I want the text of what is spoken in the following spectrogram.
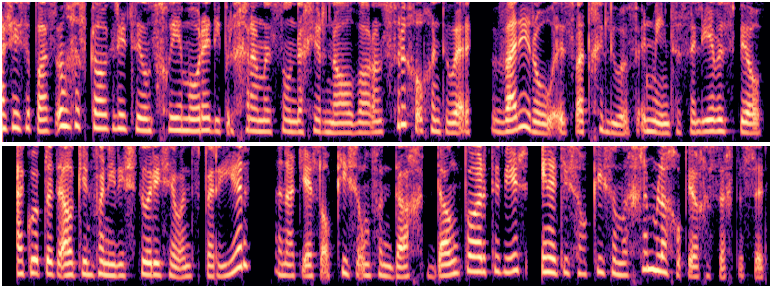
As jy sopas ingeskakel het, sê ons goeiemôre. Die program is Sondagjoernaal waar ons vroegoggend hoor wat die rol is wat geloof in mense se lewens speel. Ek hoop dat elkeen van hierdie stories jou inspireer en dat jy sal kies om vandag dankbaar te wees en dat jy sal kies om 'n glimlag op jou gesig te sit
